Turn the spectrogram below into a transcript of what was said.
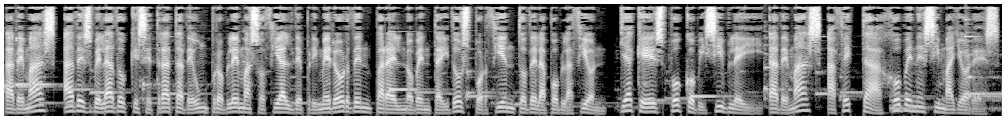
Además, ha desvelado que se trata de un problema social de primer orden para el 92% de la población, ya que es poco visible y, además, afecta a jóvenes y mayores.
